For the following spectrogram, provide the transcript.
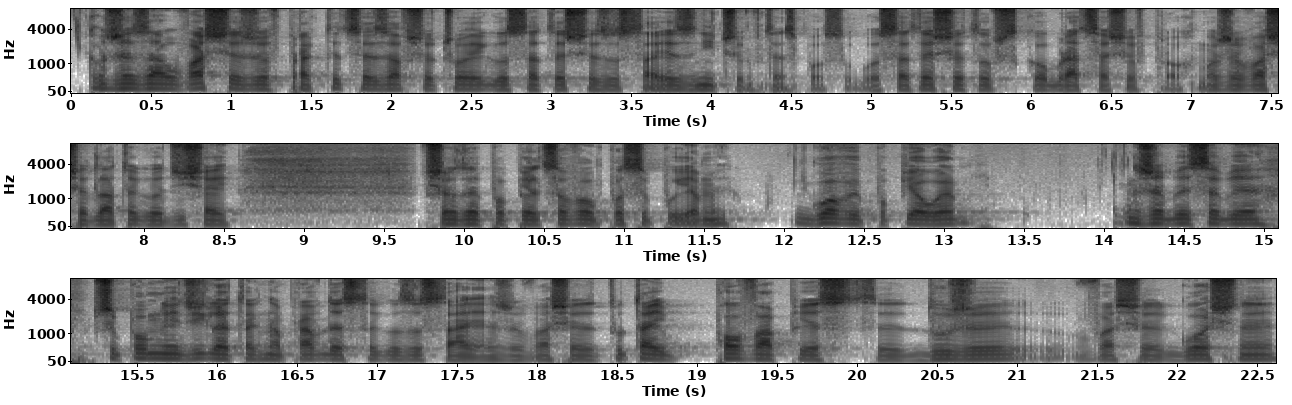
Tylko, że zauważcie, że w praktyce zawsze człowiek ostatecznie zostaje z niczym w ten sposób. Ostatecznie to wszystko obraca się w proch. Może właśnie dlatego dzisiaj w środę popielcową posypujemy głowy popiołem, żeby sobie przypomnieć, ile tak naprawdę z tego zostaje, że właśnie tutaj powab jest duży, właśnie głośny,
